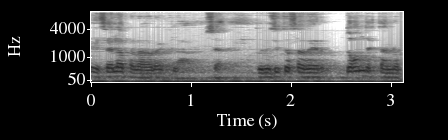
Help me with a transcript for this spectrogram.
esa es la palabra clave. O sea, tú necesitas saber dónde están los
